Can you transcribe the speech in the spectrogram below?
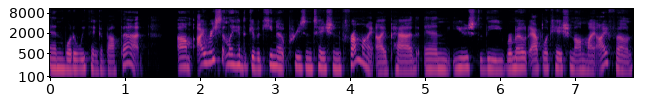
And what do we think about that? Um, I recently had to give a Keynote presentation from my iPad and used the remote application on my iPhone.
